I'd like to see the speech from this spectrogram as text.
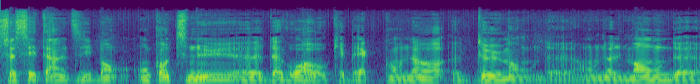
Ceci étant dit, bon, on continue euh, de voir au Québec qu'on a euh, deux mondes. On a le monde euh,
